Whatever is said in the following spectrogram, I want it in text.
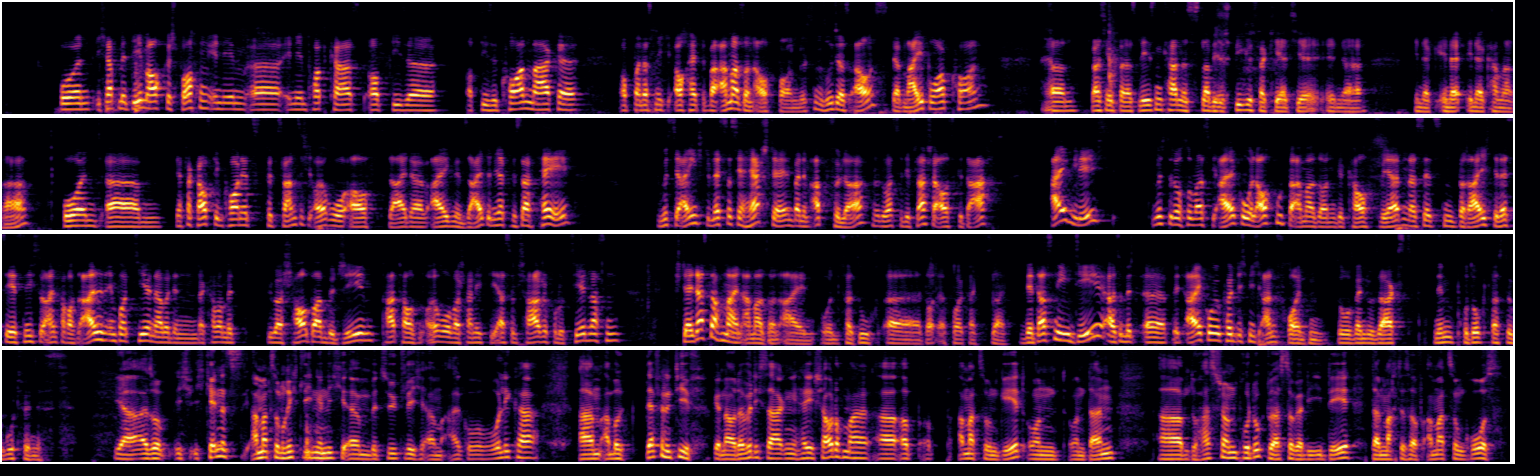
Und ich habe mit dem auch gesprochen in dem, äh, in dem Podcast, ob diese, ob diese Kornmarke ob man das nicht auch hätte bei Amazon aufbauen müssen. So sieht das aus, der Maiborg-Korn. Ähm, ich weiß nicht, ob man das lesen kann. Das ist, glaube ich, spiegelverkehrt hier in der, in der, in der, in der Kamera. Und ähm, der verkauft den Korn jetzt für 20 Euro auf seiner eigenen Seite. Und ich habe gesagt, hey, du bist ja eigentlich, du lässt das ja herstellen bei einem Abfüller. Du hast dir die Flasche ausgedacht. Eigentlich müsste doch sowas wie Alkohol auch gut bei Amazon gekauft werden. Das ist jetzt ein Bereich, der lässt sich jetzt nicht so einfach aus Asien importieren, aber den, da kann man mit überschaubarem Budget, ein paar tausend Euro, wahrscheinlich die erste Charge produzieren lassen. Stell das doch mal in Amazon ein und versuch äh, dort erfolgreich zu sein. Wäre das eine Idee? Also mit, äh, mit Alkohol könnte ich mich anfreunden, so wenn du sagst, nimm ein Produkt, was du gut findest. Ja, also ich, ich kenne jetzt Amazon-Richtlinie nicht ähm, bezüglich ähm, Alkoholiker, ähm, aber definitiv, genau, da würde ich sagen, hey, schau doch mal, äh, ob, ob Amazon geht und, und dann, ähm, du hast schon ein Produkt, du hast sogar die Idee, dann mach das auf Amazon groß.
